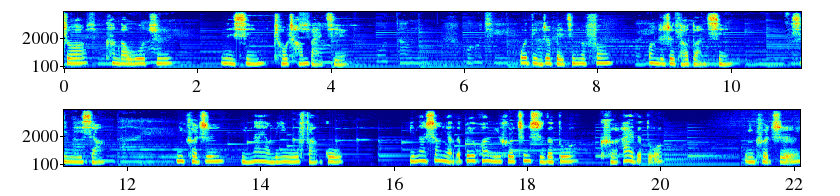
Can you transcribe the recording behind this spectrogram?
说：“看到蜗居，内心愁肠百结。”我顶着北京的风，望着这条短信，心里想：你可知你那样的义无反顾，比那上演的悲欢离合真实的多，可爱的多？你可知，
